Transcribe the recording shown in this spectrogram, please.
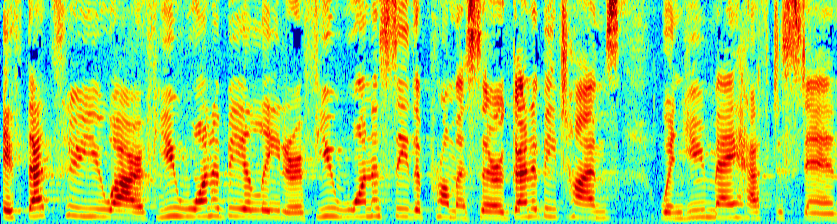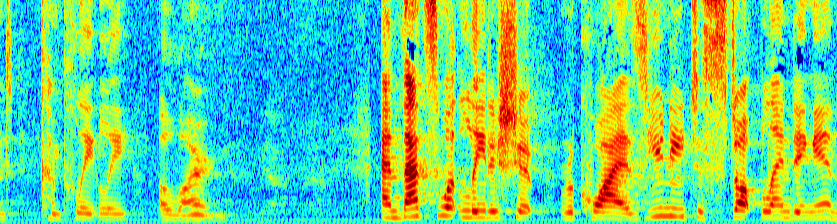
If that's who you are, if you want to be a leader, if you want to see the promise, there are going to be times when you may have to stand completely alone. And that's what leadership requires. You need to stop blending in.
